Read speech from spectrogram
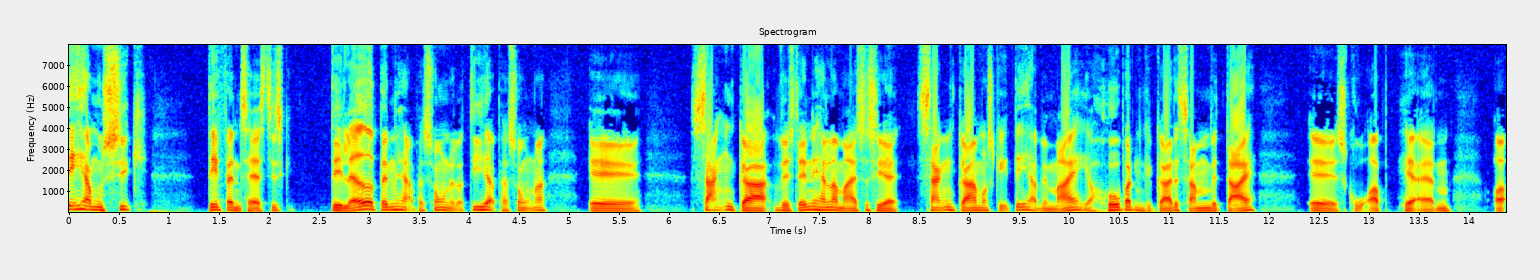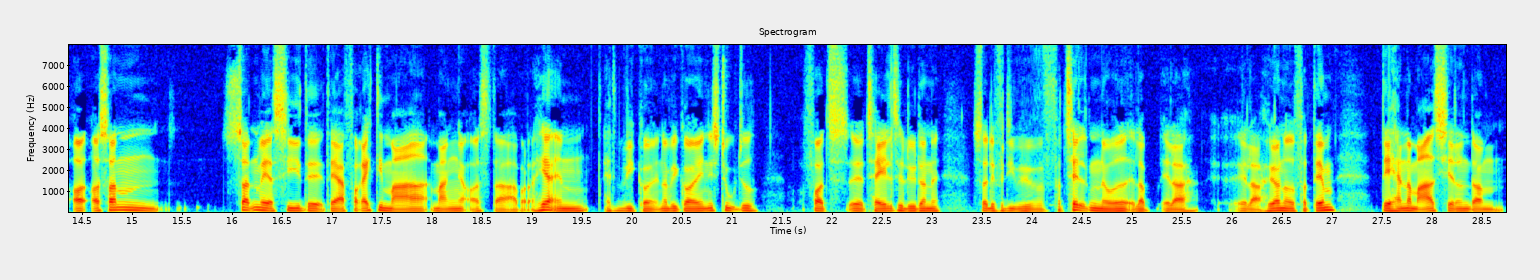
det her musik, det er fantastisk. Det er lavet af den her person, eller de her personer. Øh, sangen gør, hvis det endelig handler om mig, så siger jeg, sangen gør måske det her ved mig. Jeg håber, den kan gøre det samme ved dig. Øh, skru op, her er den. Og, og, og sådan, sådan vil jeg sige, det, det er for rigtig meget, mange af os, der arbejder herinde, at vi går, når vi går ind i studiet for at øh, tale til lytterne, så er det fordi, vi vil fortælle dem noget, eller, eller, eller høre noget fra dem. Det handler meget sjældent om,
